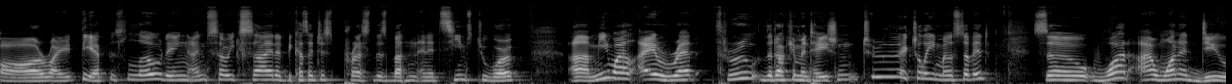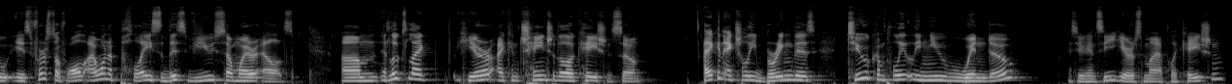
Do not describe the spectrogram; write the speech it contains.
Alright, the app is loading. I'm so excited because I just pressed this button and it seems to work. Uh, meanwhile, I read through the documentation to actually most of it. So what I want to do is, first of all, I want to place this view somewhere else. Um, it looks like here I can change the location. So I can actually bring this to a completely new window. As you can see, here's my application.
